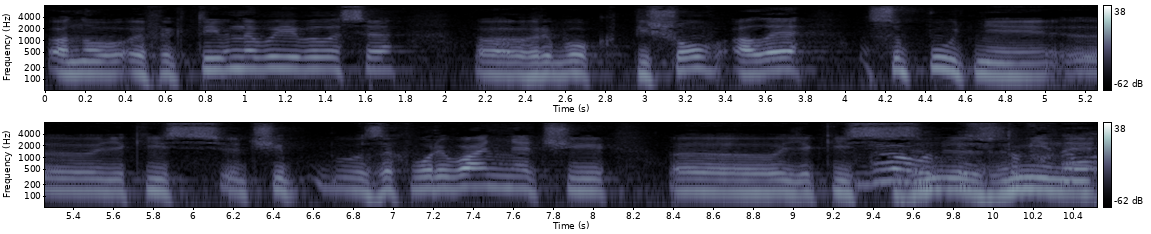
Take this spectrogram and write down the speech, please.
воно ефективне виявилося, е, грибок пішов, але супутні е, якісь чи захворювання, чи якісь Знову зміни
